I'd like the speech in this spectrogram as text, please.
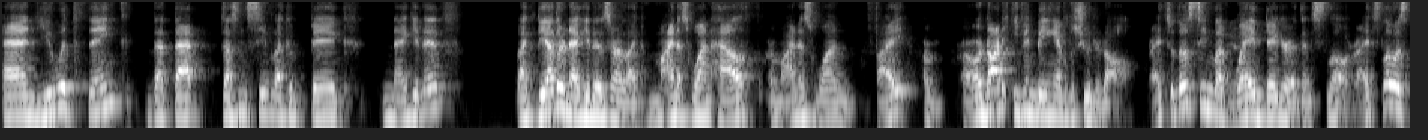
And you would think that that doesn't seem like a big negative. Like the other negatives are like minus one health or minus one fight or or not even being able to shoot at all right so those seem like Yeah. way bigger than slow right slow is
